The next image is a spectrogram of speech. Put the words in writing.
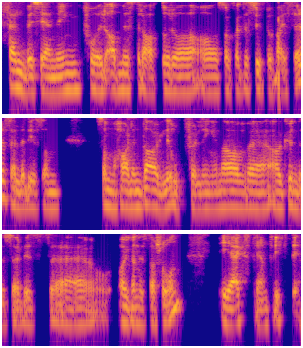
selvbetjening for administrator og, og såkalte supervisors, eller de som, som, har den daglige oppfølgingen av, eh, av kundeserviceorganisasjonen, er ekstremt viktig.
